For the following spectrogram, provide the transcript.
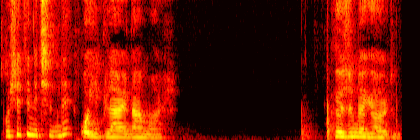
Poşetin içinde o iplerden var. Gözümle gördüm.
